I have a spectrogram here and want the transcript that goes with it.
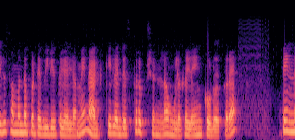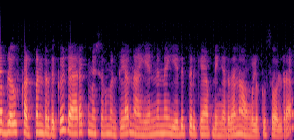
இது சம்மந்தப்பட்ட வீடியோக்கள் எல்லாமே நான் கீழே டிஸ்கிரிப்ஷனில் உங்களுக்கு லிங்க் கொடுக்குறேன். இந்த ப்ளவுஸ் கட் பண்ணுறதுக்கு டைரக்ட் மெஷர்மெண்ட்டில் நான் என்னென்ன எடுத்திருக்கேன் அப்படிங்கிறத நான் உங்களுக்கு சொல்கிறேன்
